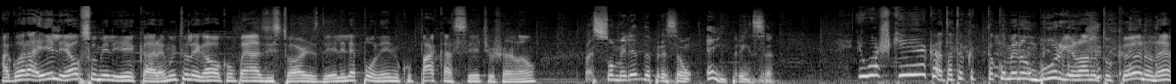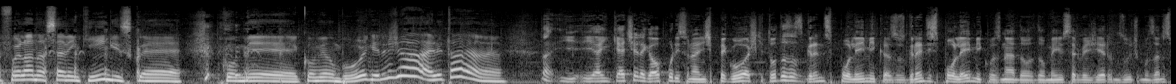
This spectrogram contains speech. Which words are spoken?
Agora ele é o sommelier, cara. É muito legal acompanhar as stories dele. Ele é polêmico pra cacete, o Charlão. Mas sommelier de depressão é imprensa? Eu acho que é, cara. Tá, tá- comendo hambúrguer lá no Tucano, né? Foi lá na Seven Kings é, comer, comer hambúrguer. Ele já. Ele tá. E, e a enquete é legal por isso, né? A gente pegou, acho que todas as grandes polêmicas, os grandes polêmicos né, do, do meio cervejeiro nos últimos anos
